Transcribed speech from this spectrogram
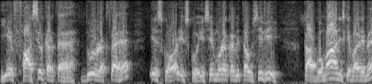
یہ فاصل کرتا ہے، دور رکھتا ہے، اس کو اور اس کو۔ اسے مرکب توصیفی کا گمان اس کے بارے میں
